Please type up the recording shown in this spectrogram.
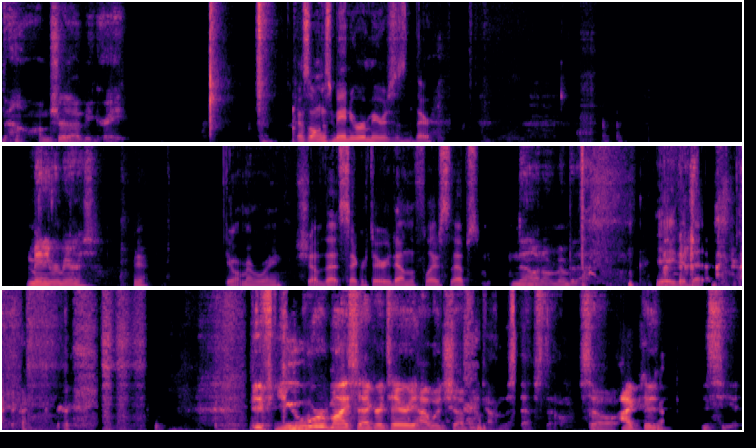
No, I'm sure that'd be great. as long as Manny Ramirez isn't there. Manny Ramirez. Do you don't remember when he shoved that secretary down the flight of steps? No, I don't remember that. Yeah, he did that. if you were my secretary, I would shove you down the steps, though. So I could see it.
